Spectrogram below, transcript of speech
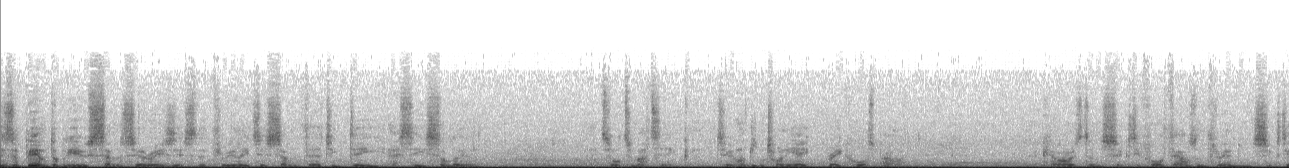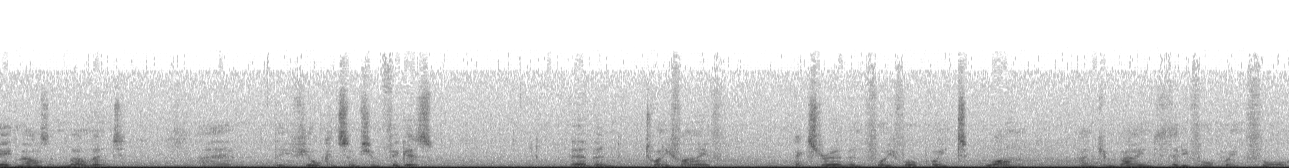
is a BMW 7 Series, it's the 3 litre 730D SE Saloon. It's automatic, 228 brake horsepower. The car has done 64,368 miles at the moment. Um, the fuel consumption figures urban 25, extra urban 44.1 and combined 34.4.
